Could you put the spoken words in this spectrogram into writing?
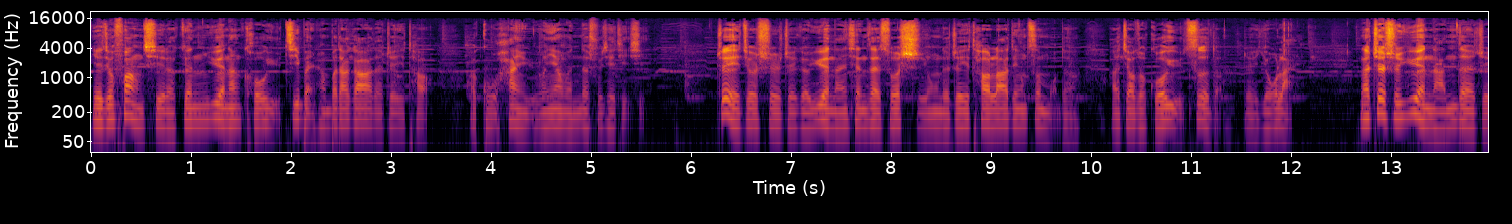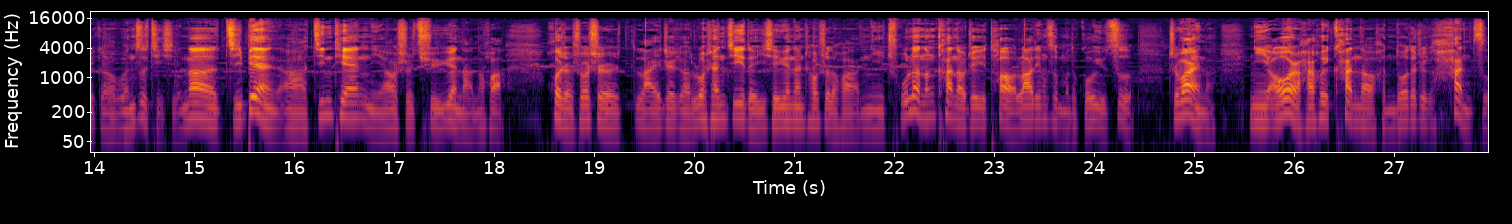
也就放弃了跟越南口语基本上不搭嘎的这一套啊古汉语文言文的书写体系。这也就是这个越南现在所使用的这一套拉丁字母的啊叫做国语字的这由来。那这是越南的这个文字体系。那即便啊，今天你要是去越南的话，或者说是来这个洛杉矶的一些越南超市的话，你除了能看到这一套拉丁字母的国语字之外呢，你偶尔还会看到很多的这个汉字。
